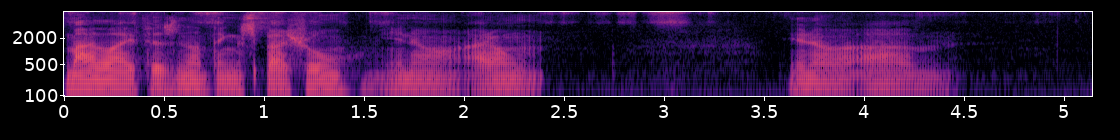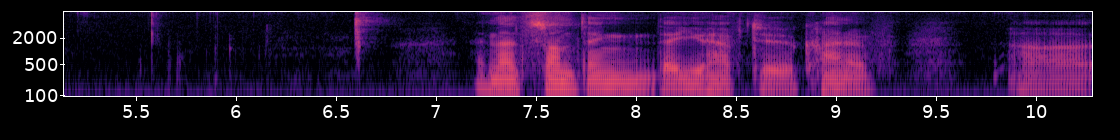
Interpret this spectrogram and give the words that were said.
my life is nothing special. You know, I don't, you know, um, and that's something that you have to kind of uh,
